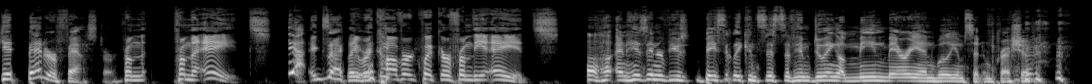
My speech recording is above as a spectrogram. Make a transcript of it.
get better faster. from the, from the AIDS. Yeah, exactly. They recover quicker from the AIDS. Uh-huh. And his interviews basically consists of him doing a mean Marianne Williamson impression.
